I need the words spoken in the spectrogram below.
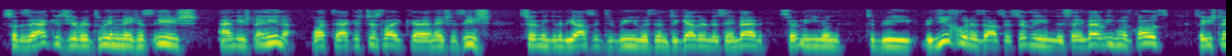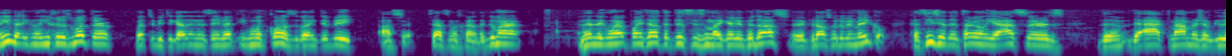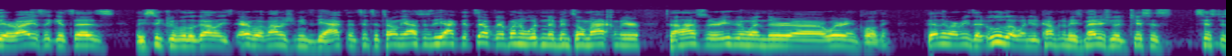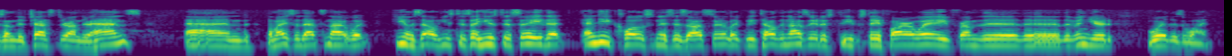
so there's a here between Neshas Ish and Ish Tainina. What's akish? Just like uh, Ish, certainly going to be asked to be with them together in the same bed, certainly even to be Beyichud is also certainly in the same bed, even with clothes. So Ish Tainina, even though Yichud is mutter, but to be together in the same bed, even with clothes, is going to be Aser. So that's the the Gemara. And then the Gemara points out that this isn't like Rabbi Pedas. Rabbi Pedas would have been Mekel. Because he said the Torah only answers the the act mamash of Gilui Arayos, like it says, Leisikriv Ulagalis Erva mamash means the act, and since it only answers the act itself, the Rabbanan wouldn't have been so machmir to aser even when they're uh, wearing clothing. Then other one means that Ula, when he would come from the base marriage, he would kiss his sisters on their chest or on their hands, and Lamaisa, that's not what he himself used to say. He used to say that any closeness is aser, like we tell the Nazir to stay, stay far away from the, the, the vineyard where there's wine.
